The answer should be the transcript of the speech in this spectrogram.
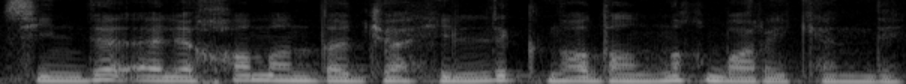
Синдә әле һаман да җаһиллек, наданлык бар икән, ди.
